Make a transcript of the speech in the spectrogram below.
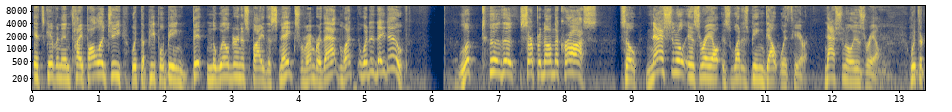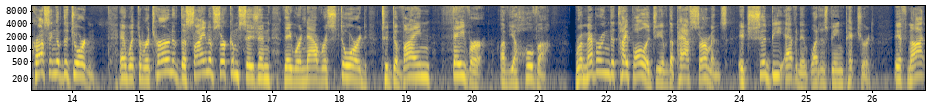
It's given in typology with the people being bit in the wilderness by the snakes. Remember that? And what, what did they do? Look to the serpent on the cross. So, national Israel is what is being dealt with here. National Israel. With the crossing of the Jordan and with the return of the sign of circumcision, they were now restored to divine favor of Jehovah. Remembering the typology of the past sermons, it should be evident what is being pictured. If not,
